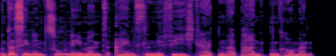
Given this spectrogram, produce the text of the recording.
und dass ihnen zunehmend einzelne Fähigkeiten abhanden kommen.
